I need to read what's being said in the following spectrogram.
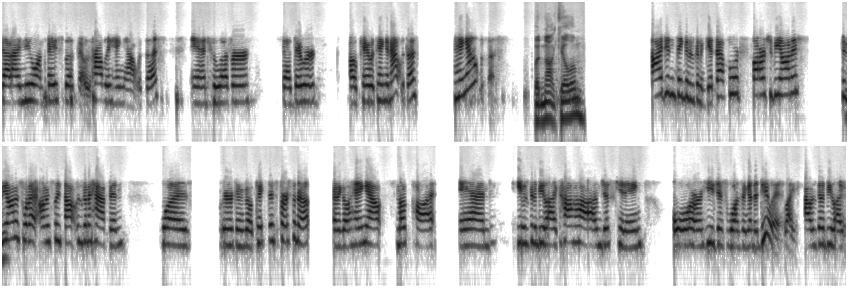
that I knew on Facebook that would probably hang out with us. And whoever said they were okay with hanging out with us, hang out with us. But not kill him? I didn't think it was going to get that far, far, to be honest. To be honest, what I honestly thought was going to happen was we were going to go pick this person up, going to go hang out, smoke pot, and he was going to be like, ha ha, I'm just kidding. Or he just wasn't going to do it. Like, I was going to be like,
